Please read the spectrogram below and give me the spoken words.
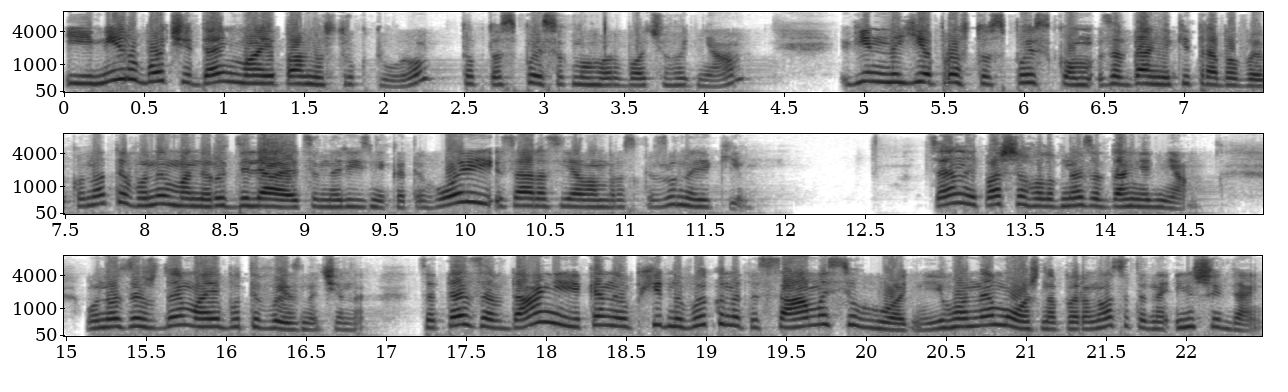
І мій робочий день має певну структуру, тобто список мого робочого дня. Він не є просто списком завдань, які треба виконати. Вони в мене розділяються на різні категорії, і зараз я вам розкажу на які. Це найперше головне завдання дня. Воно завжди має бути визначене. Це те завдання, яке необхідно виконати саме сьогодні. Його не можна переносити на інший день.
